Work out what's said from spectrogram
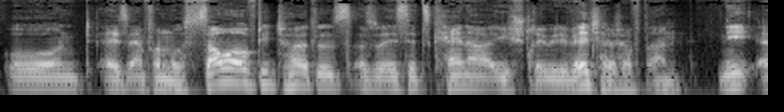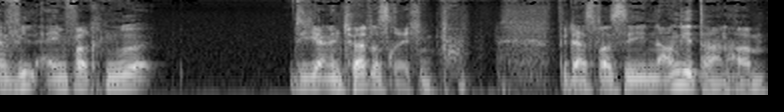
und er ist einfach nur sauer auf die Turtles. Also er ist jetzt keiner, ich strebe die Weltherrschaft an. Nee, er will einfach nur sich an den Turtles rächen. Für das, was sie ihnen angetan haben.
